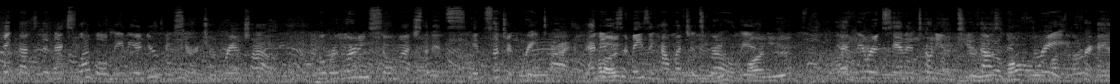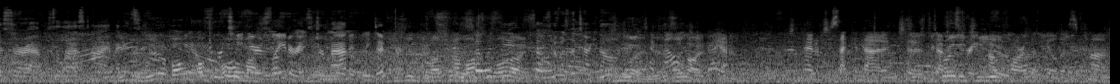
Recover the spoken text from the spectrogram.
take that to the next level, maybe in your research or branch out. But we're learning so much that it's it's such a great time, and it is amazing how much it's grown. We, Are you? yeah, we were in San Antonio in 2003 for ASRM the last time, and it's you know 14 years later, it's dramatically different. So is it, so was the technology. technology, right? Yeah. To kind of to second that and to demonstrate how far the field has come,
